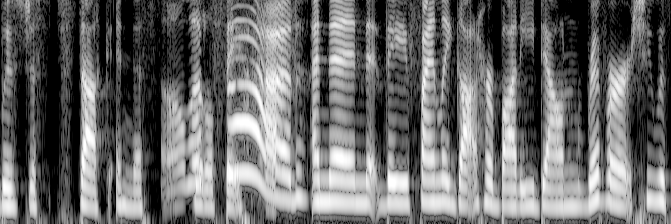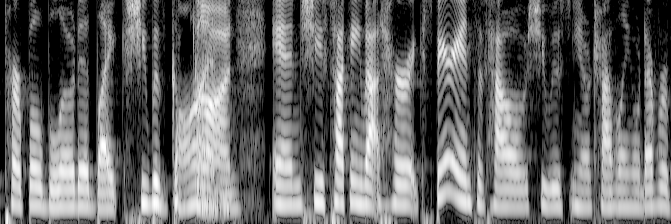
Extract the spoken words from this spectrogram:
was just stuck in this oh, little that's space. sad. And then they finally got her body down river. She was purple, bloated, like she was gone. Gone. And she's talking about her experience of how she was, you know, traveling or whatever.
